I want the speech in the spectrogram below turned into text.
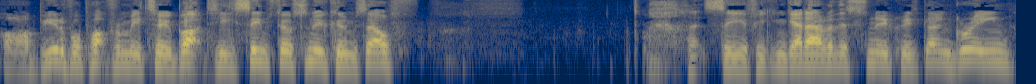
Oh, beautiful pot from me too. But he seems to have snookered himself. Let's see if he can get out of this snooker. He's going green.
